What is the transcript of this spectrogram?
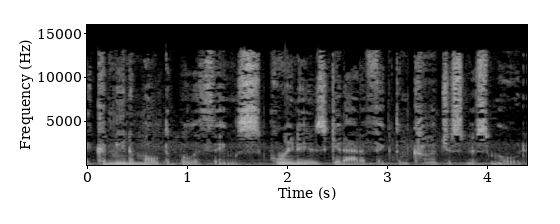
It could mean a multiple of things. Point is, get out of victim consciousness mode.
